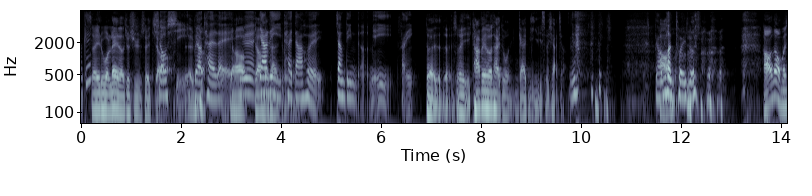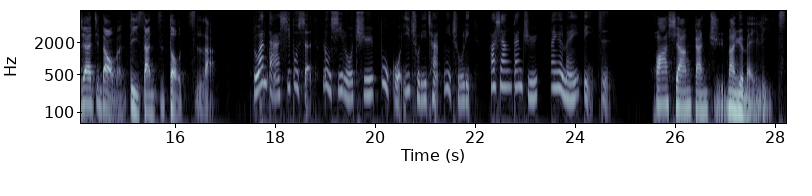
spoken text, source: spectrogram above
，OK。所以如果累了就去睡觉，休息，不要太累，因为压力太大会降低你的免疫反应。对对对，所以咖啡喝太多，你应该免疫力是会下降。不要乱推论。好，那我们现在进到我们第三支豆子啦。卢安达西部省路西罗区布果伊处理厂蜜处理花香柑橘蔓越莓李子。花香柑橘蔓越莓李子，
